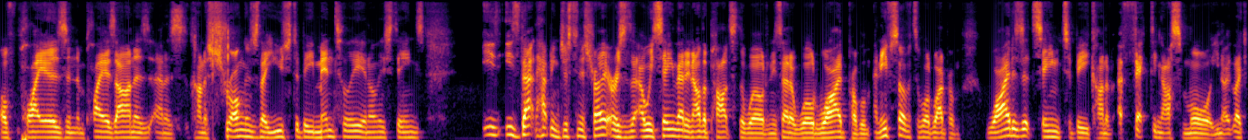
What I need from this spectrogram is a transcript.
of players, and, and players aren't as and as kind of strong as they used to be mentally, and all these things. Is, is that happening just in Australia, or is that, are we seeing that in other parts of the world? And is that a worldwide problem? And if so, if it's a worldwide problem, why does it seem to be kind of affecting us more? You know, like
